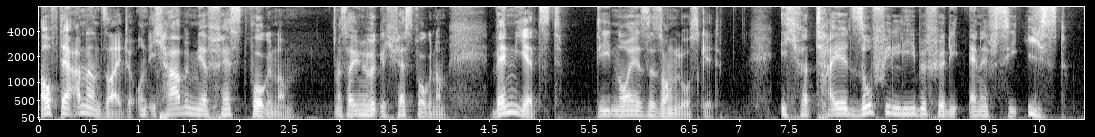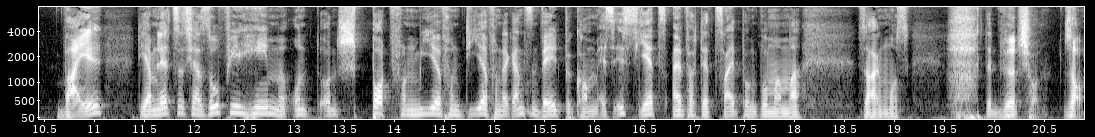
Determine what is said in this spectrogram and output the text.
Auf der anderen Seite, und ich habe mir fest vorgenommen, das habe ich mir wirklich fest vorgenommen, wenn jetzt die neue Saison losgeht, ich verteile so viel Liebe für die NFC East, weil die haben letztes Jahr so viel Häme und, und Spott von mir, von dir, von der ganzen Welt bekommen. Es ist jetzt einfach der Zeitpunkt, wo man mal sagen muss, "Ah, das wird schon. So.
